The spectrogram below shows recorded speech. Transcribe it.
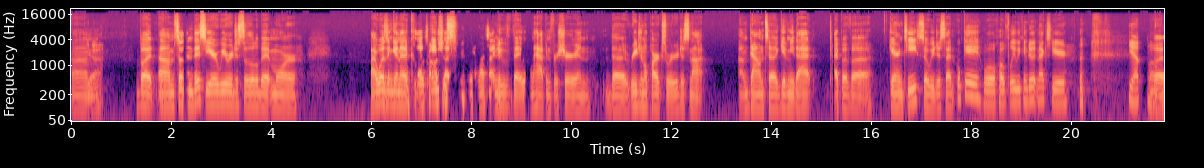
Um, yeah. But um, so then this year we were just a little bit more. I wasn't gonna collect unless I knew that it was gonna happen for sure, and the regional parks were just not um, down to give me that type of uh, guarantee. So we just said, okay, well, hopefully we can do it next year. Yep. But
